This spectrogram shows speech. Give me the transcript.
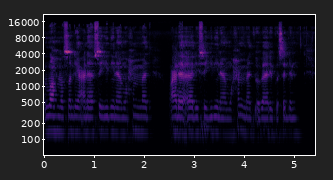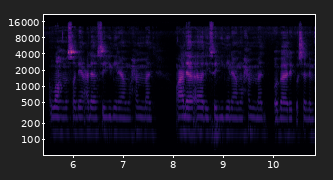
اللهم صل على سيدنا محمد وعلى آل سيدنا محمد وبارك وسلم اللهم صل على سيدنا محمد وعلى آل سيدنا محمد وبارك وسلم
